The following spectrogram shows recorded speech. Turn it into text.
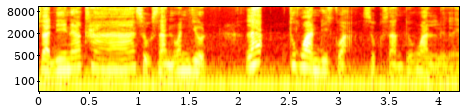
สวัสดีนะคะ สุขสันต์วันหยุด และทุกวันดีกว่า สุขสันต์ทุกวันเลย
